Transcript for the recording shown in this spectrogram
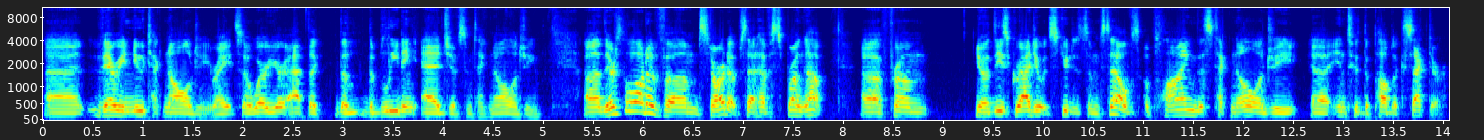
uh, very new technology, right? So where you're at the, the, the bleeding edge of some technology. Uh, there's a lot of um, startups that have sprung up uh, from you know these graduate students themselves applying this technology uh, into the public sector.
